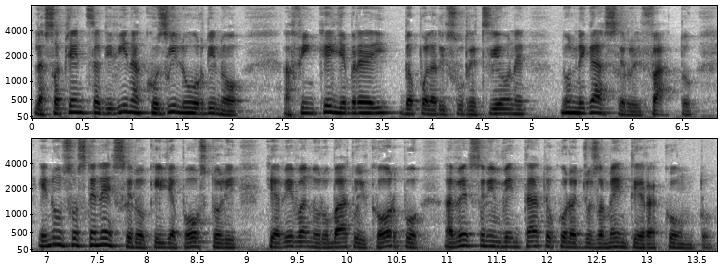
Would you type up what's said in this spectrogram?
la sapienza divina così lo ordinò, affinché gli ebrei, dopo la risurrezione, non negassero il fatto e non sostenessero che gli apostoli che avevano rubato il corpo avessero inventato coraggiosamente il racconto.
